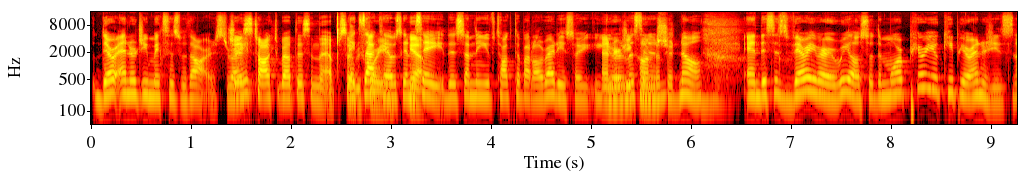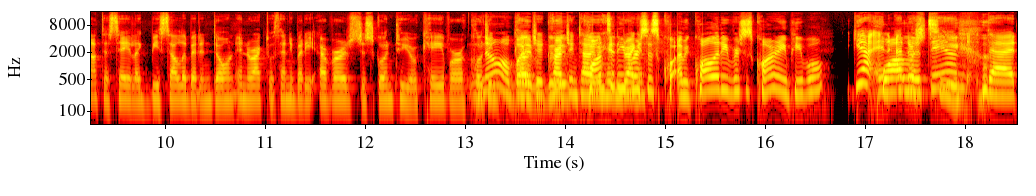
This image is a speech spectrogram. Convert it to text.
their energy mixes with ours right Just talked about this in the episode. Exactly. I was going to Yeah. say there's something you've talked about already, so y- your Energy listeners condoms. should know. And this is very, very real. So the more pure you keep your energy, it's not to say like be celibate and don't interact with anybody ever. It's just go into your cave or coaching, no, but coaching, hidden quantity versus qu- I mean quality versus quantity, people. Yeah, and Quality. understand that,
